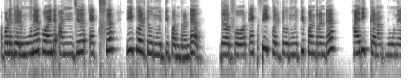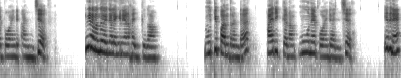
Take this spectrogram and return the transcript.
അപ്പോൾ എന്ത് വരും? മൂന്ന് പോയിന്റ് അഞ്ച് എക്സ് ഈക്വൽ ടു നൂറ്റി പന്ത്രണ്ട് therefore X equal to നൂറ്റി പന്ത്രണ്ട് ഹരിക്കണം മൂന്ന് പോയിന്റ് അഞ്ച്. ഇങ്ങനെ വന്നു കഴിഞ്ഞാൽ എങ്ങനെയാണ് ഹരിക്കുക? നൂറ്റി പന്ത്രണ്ട് ഹരിക്കണം മൂന്ന് പോയിന്റ് അഞ്ച്. ഇതിനെ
